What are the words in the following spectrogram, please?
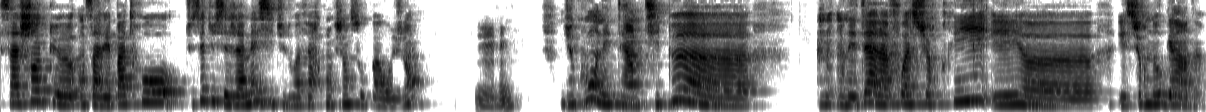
sachant que on savait pas trop, tu sais, tu sais jamais si tu dois faire confiance ou pas aux gens. Mm-hmm. Du coup, on était un petit peu, on était à la fois surpris et, et sur nos gardes.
